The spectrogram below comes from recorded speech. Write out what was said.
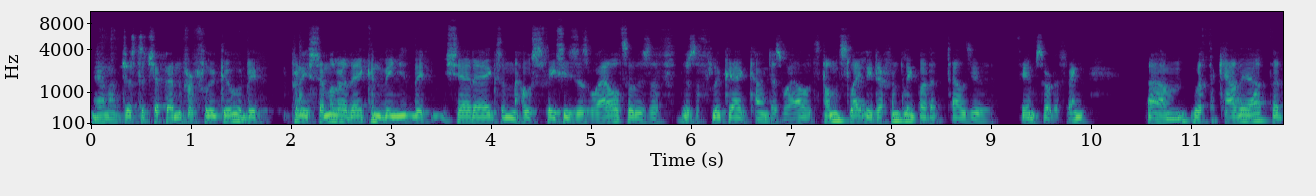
And just to chip in for fluke, it would be pretty similar. They conveniently shed eggs in the host species as well, so there's a there's a fluke egg count as well. It's done slightly differently, but it tells you the same sort of thing. Um, with the caveat that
